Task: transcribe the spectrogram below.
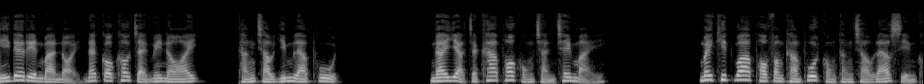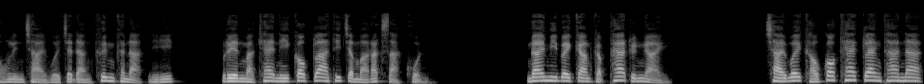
นี้ได้เรียนมาหน่อยน่าก็เข้าใจไม่น้อย ทั้งเฉายิ้มแล้วพูด นายอยากจะฆ่าพ่อของฉันใช่ไหม ไม่คิดว่าพอฟังคำพูดของทั้งเฉาแล้วเสียงของลินชายเวยจะดังขึ้นขนาดนี้ เรียนมาแค่นี้ก็กล้าที่จะมารักษาคน นายมีใบกรรมกับแพทย์หรือไง ชายเวยเขาก็แค่แกล้งท่านาค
